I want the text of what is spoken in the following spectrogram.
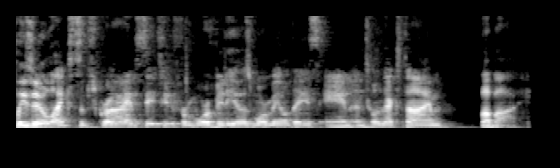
Please do like, subscribe, stay tuned for more videos, more mail days, and until next time, bye-bye.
